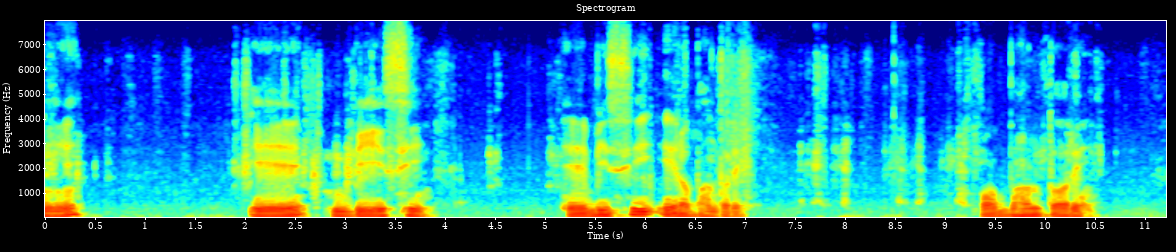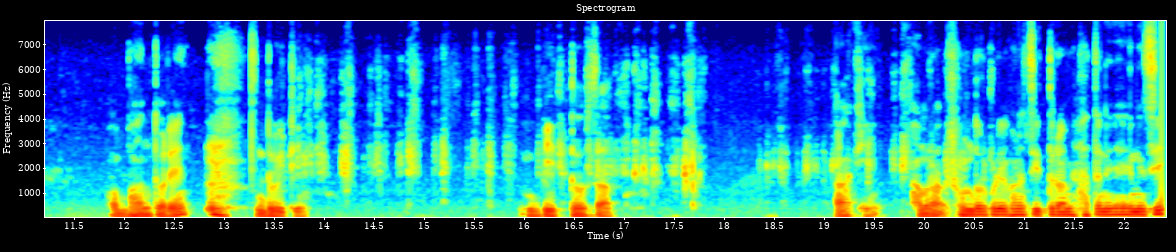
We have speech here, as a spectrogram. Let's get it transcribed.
নিয়ে A, B, C. A, B, C এর অভ্যন্তরে। অভ্যন্তরে অভ্যন্তরে দুইটি বৃত্তচাপ আঁকি। আমরা সুন্দর করে ওখানে চিত্র আমি হাতে নিয়ে এনেছি।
